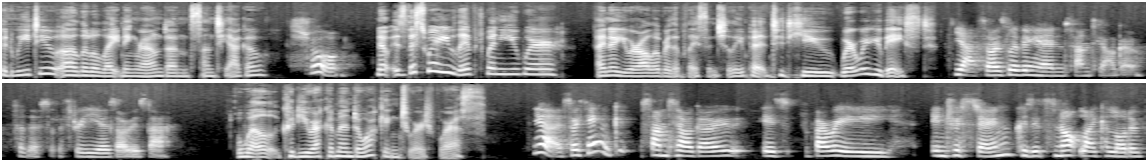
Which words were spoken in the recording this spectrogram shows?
Could we do a little lightning round on Santiago? Sure. Now, is this where you lived when you were? I know you were all over the place in Chile, but did you, where were you based? Yeah, so I was living in Santiago for the sort of three years I was there. Well, could you recommend a walking tour for us? Yeah, so I think Santiago is very interesting because it's not like a lot of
